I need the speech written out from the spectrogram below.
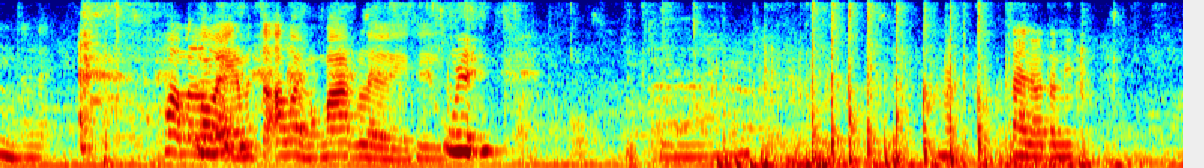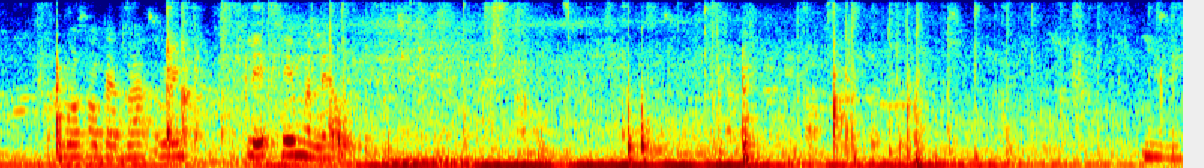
ม นั่นแหละ ความอร่อยมันจะอร่อยมากๆเลยพี่ อุ้ยมาตายแล้วตอนนี้ครัวเขาแบบว่าเอ้ยเละเทะหมดแล้ว นี่เลย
